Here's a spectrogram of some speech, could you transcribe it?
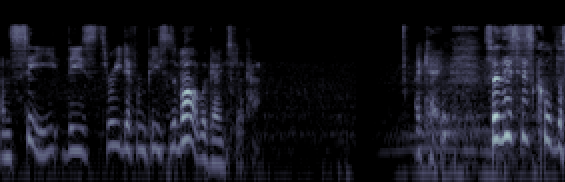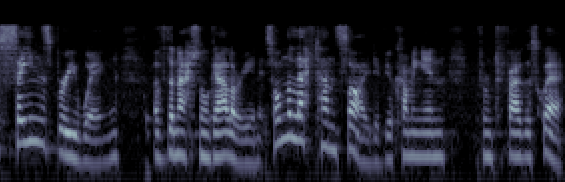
and see these three different pieces of art we're going to look at. Okay, so this is called the Sainsbury wing of the National Gallery, and it's on the left-hand side if you're coming in from Trafalgar Square.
